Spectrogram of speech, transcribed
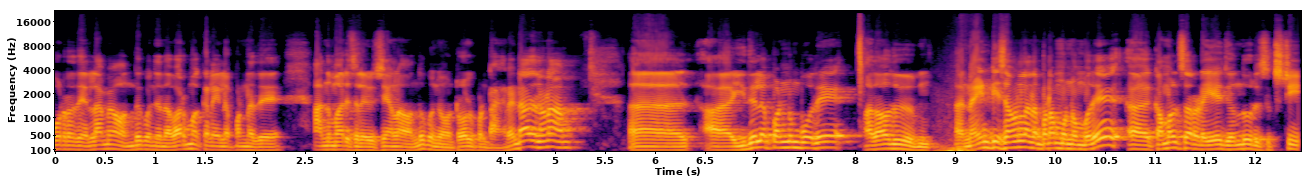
போடுறது எல்லாமே வந்து கொஞ்சம் இந்த வர்ம கலையில பண்ணது அந்த மாதிரி சில விஷயம்லாம் வந்து கொஞ்சம் ட்ரோல் பண்ணிட்டாங்க. ரெண்டாவது என்னன்னா இதுல பண்ணும்போதே அதாவது நைன்டி செவன்ல அந்த படம் பண்ணும்போதே கமல் சாரோட ஏஜ் வந்து ஒரு சிக்ஸ்டி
